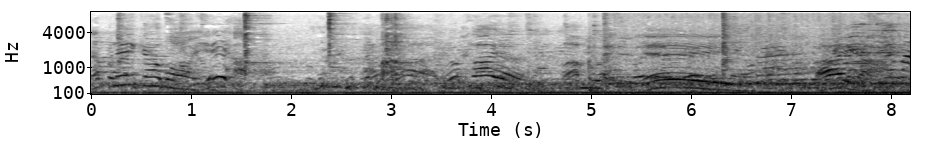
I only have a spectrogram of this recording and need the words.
Japanese cowboy, yeah. Alright, you're. Yay. Fire.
